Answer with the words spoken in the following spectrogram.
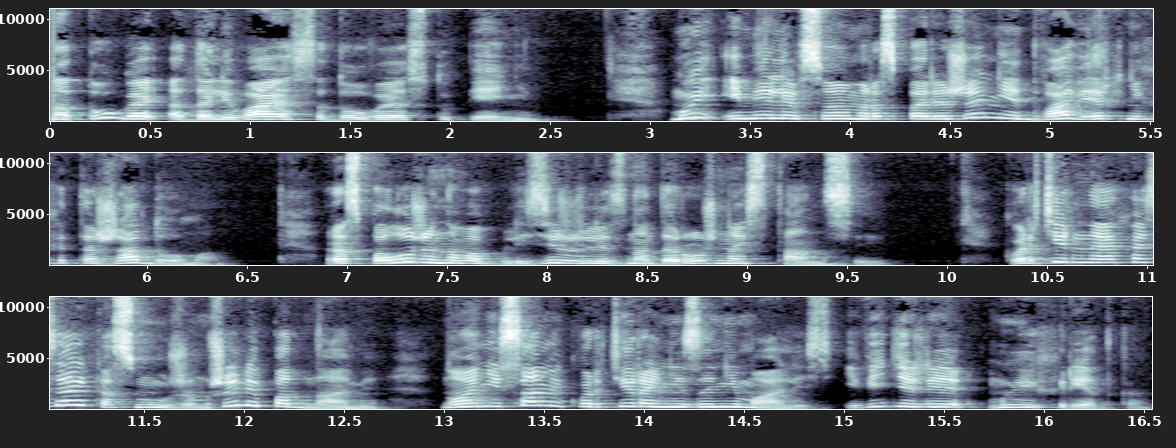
натугой одолевая садовые ступени. Мы имели в своем распоряжении два верхних этажа дома, расположенного вблизи железнодорожной станции. Квартирная хозяйка с мужем жили под нами, но они сами квартирой не занимались, и видели мы их редко.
